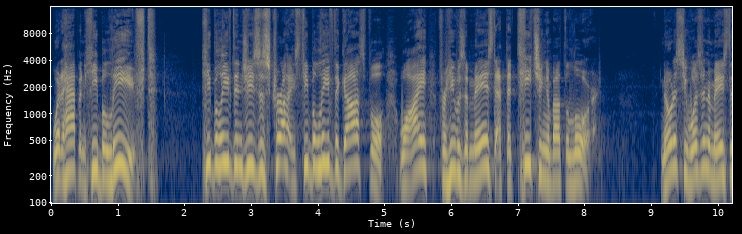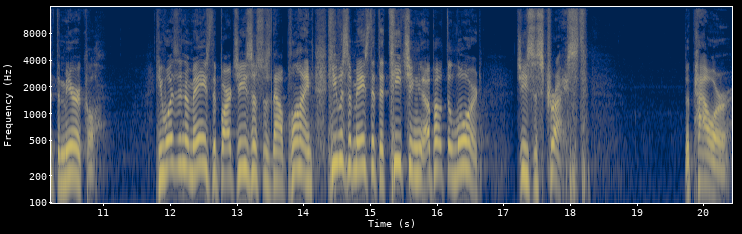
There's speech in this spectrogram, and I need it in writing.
What happened? He believed. He believed in Jesus Christ. He believed the gospel. Why? For he was amazed at the teaching about the Lord. Notice he wasn't amazed at the miracle. He wasn't amazed that Bar Jesus was now blind. He was amazed at the teaching about the Lord, Jesus Christ. The power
